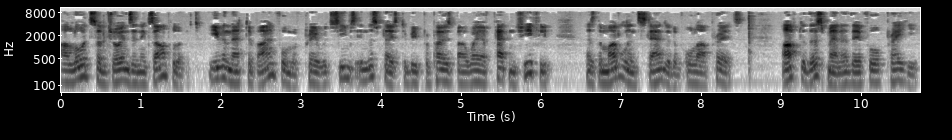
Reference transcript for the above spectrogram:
our Lord subjoins an example of it, even that divine form of prayer which seems in this place to be proposed by way of pattern chiefly, as the model and standard of all our prayers. After this manner, therefore, pray ye.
